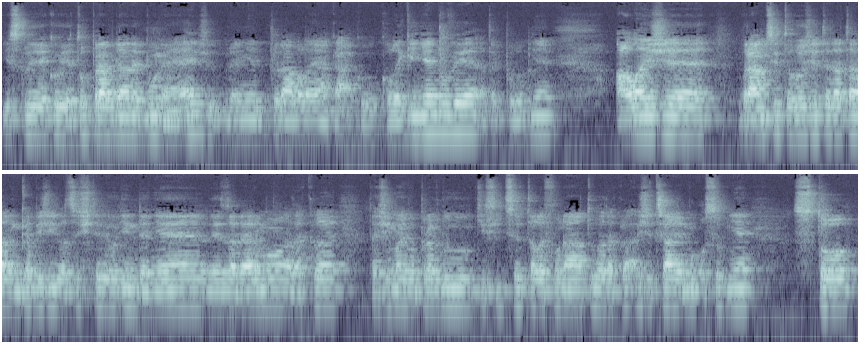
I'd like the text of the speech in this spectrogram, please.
jestli jako je to pravda nebo ne, že údajně to dávala nějaká jako kolegyně nově a tak podobně, ale že v rámci toho, že teda ta linka běží 24 hodin denně, je zadarmo a takhle, takže mají opravdu tisíce telefonátů a takhle, a že třeba jemu osobně 100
